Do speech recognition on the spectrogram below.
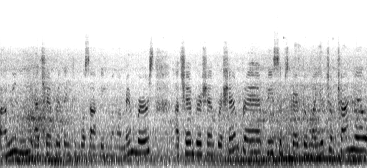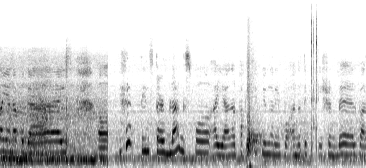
family at syempre thank you po sa aking mga members at syempre syempre syempre please subscribe to my YouTube channel ayan na po guys oh, Teen Star Vlogs po ayan at pakiclick nyo na rin po ang notification bell para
